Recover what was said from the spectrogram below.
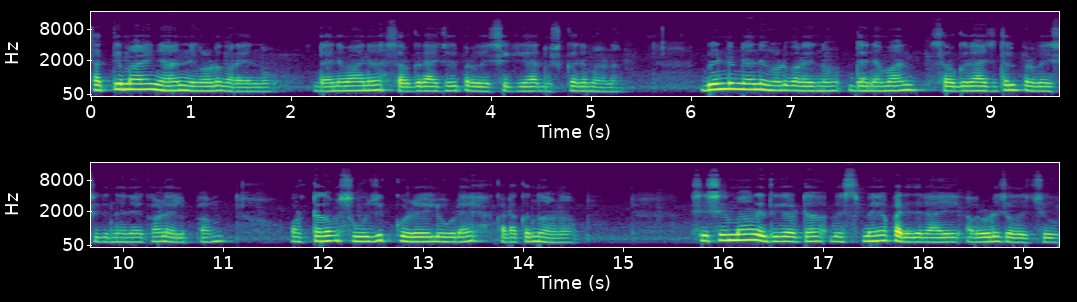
സത്യമായി ഞാൻ നിങ്ങളോട് പറയുന്നു. ധനവാന് സ്വർഗരാജ്യത്തിൽ പ്രവേശിക്കുക ദുഷ്കരമാണ്. വീണ്ടും ഞാൻ നിങ്ങളോട് പറയുന്നു ധനവാൻ സ്വർഗരാജ്യത്തിൽ പ്രവേശിക്കുന്നതിനേക്കാൾ എളുപ്പം ഒട്ടകം സൂചിക്കുഴയിലൂടെ കടക്കുന്നതാണ്. ശിഷ്യന്മാർ ഇത് കേട്ട് വിസ്മയഭരിതരായി അവരോട് ചോദിച്ചു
